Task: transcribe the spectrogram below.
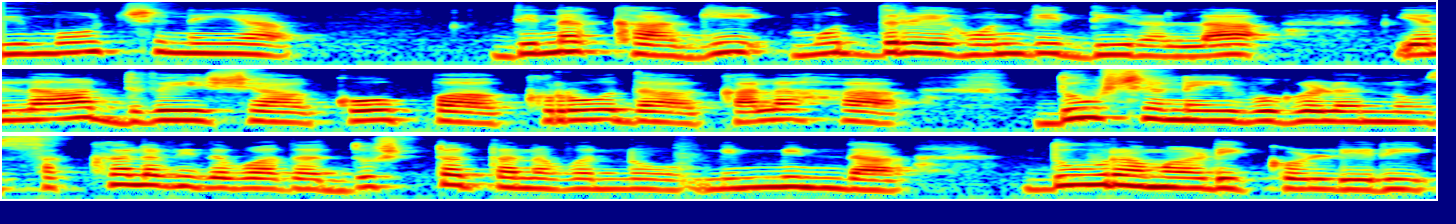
ವಿಮೋಚನೆಯ ದಿನಕ್ಕಾಗಿ ಮುದ್ರೆ ಹೊಂದಿದ್ದೀರಲ್ಲ. ಎಲ್ಲ ದ್ವೇಷ, ಕೋಪ, ಕ್ರೋಧ, ಕಲಹ, ದೂಷಣೆ ಇವುಗಳನ್ನು ಸಕಲ ವಿಧವಾದ ದುಷ್ಟತನವನ್ನು ನಿಮ್ಮಿಂದ ದೂರ ಮಾಡಿಕೊಳ್ಳಿರಿ.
